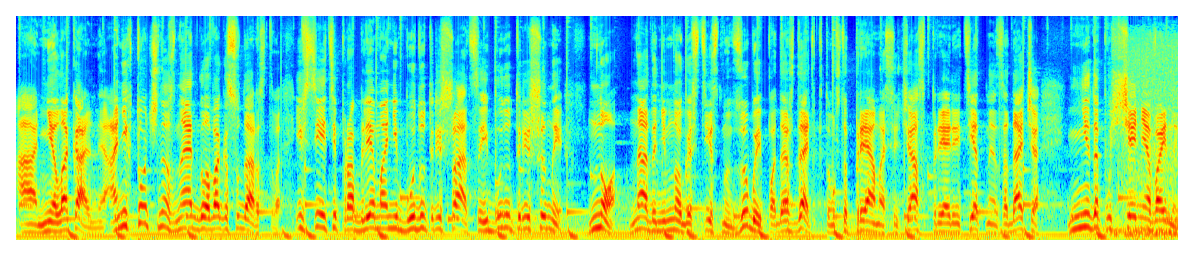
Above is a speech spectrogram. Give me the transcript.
а не локальные. О них точно знает глава государства. И все эти проблемы, они будут решаться и будут решены. Но надо немного стиснуть зубы и подождать, потому что прямо сейчас приоритетная задача недопущения войны.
